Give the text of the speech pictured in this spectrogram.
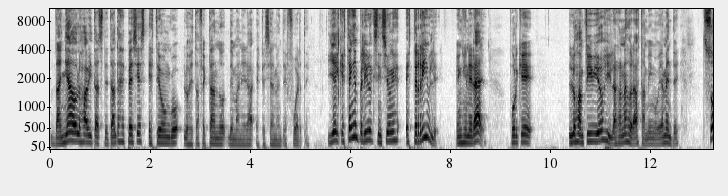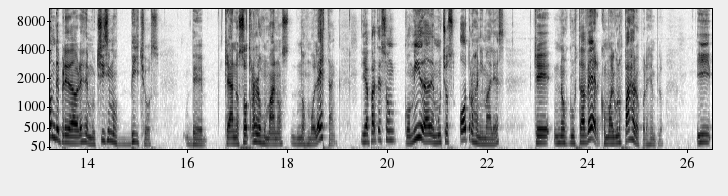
dañado los hábitats de tantas especies, este hongo los está afectando de manera especialmente fuerte. Y el que estén en peligro de extinción es, terrible, en general, porque los anfibios y las ranas doradas también, obviamente, son depredadores de muchísimos bichos de, que a nosotros los humanos nos molestan. Y aparte son comida de muchos otros animales que nos gusta ver, como algunos pájaros, por ejemplo. Y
